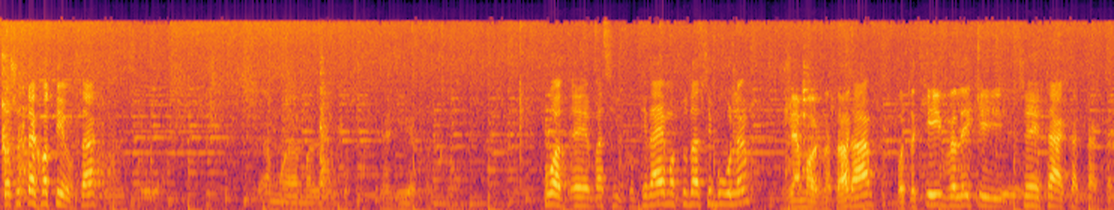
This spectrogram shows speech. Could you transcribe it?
То, що ти хотів, так? Це моя маленька фішка. От, е, Василько, кидаємо туди цибулю. Вже можна, так? Так. Отакий великий. Це, так, так, так, так.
